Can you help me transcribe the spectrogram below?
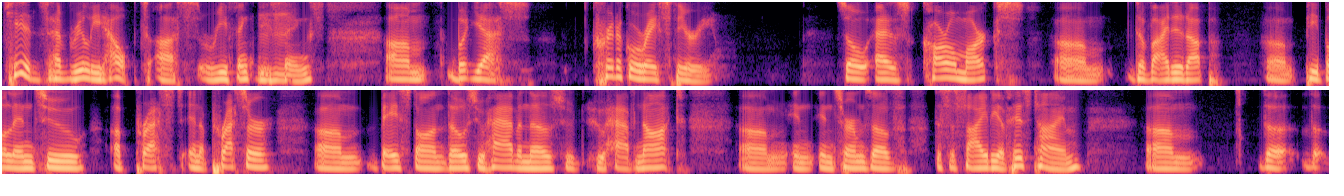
kids have really helped us rethink these mm-hmm. things. Um, but yes, critical race theory. So as Karl Marx um, divided up um, people into oppressed and oppressor um, based on those who have and those who, who have not um, in, in terms of the society of his time. Um, the, the,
